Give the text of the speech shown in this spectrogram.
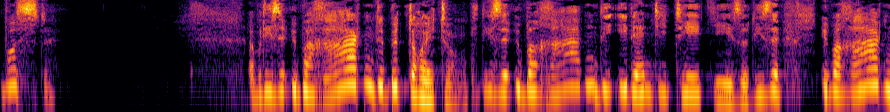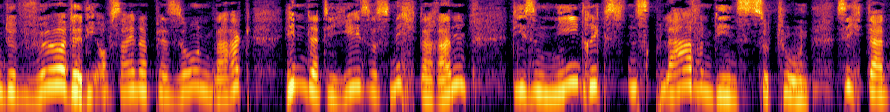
wusste. Aber diese überragende Bedeutung, diese überragende Identität Jesu, diese überragende Würde, die auf seiner Person lag, hinderte Jesus nicht daran, diesen niedrigsten Sklavendienst zu tun, sich dann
